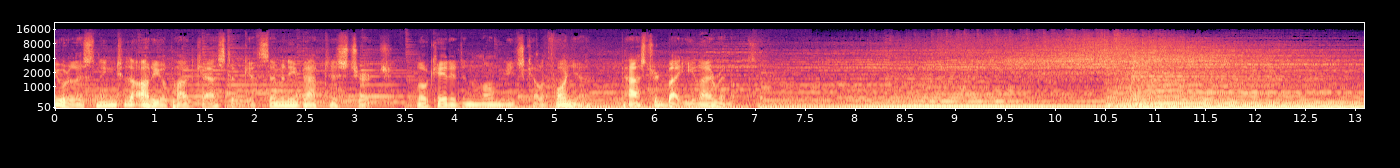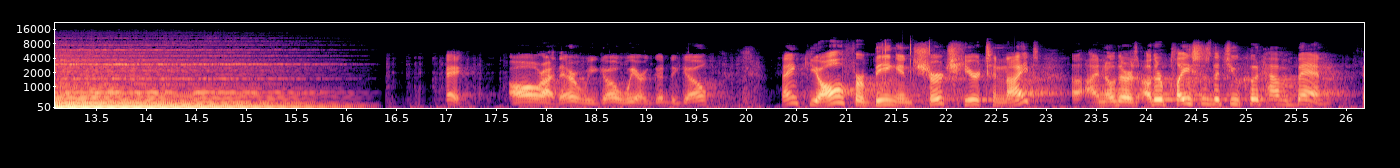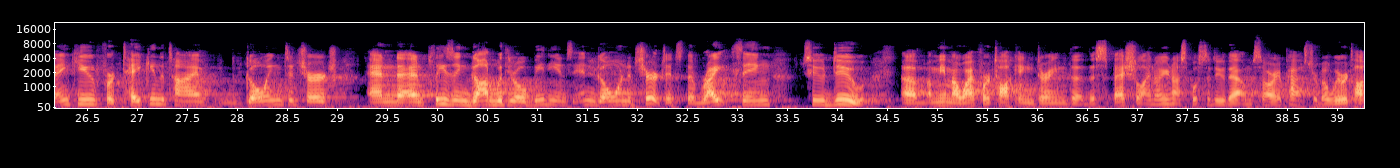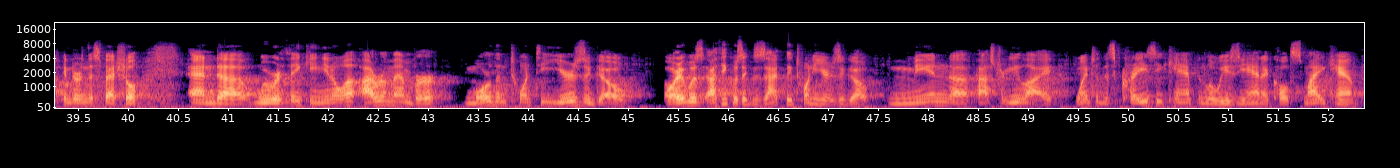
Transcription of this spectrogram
You are listening to the audio podcast of Gethsemane Baptist Church, located in Long Beach, California, pastored by Eli Reynolds. Okay, all right, there we go. We are good to go. Thank you all for being in church here tonight. Uh, I know there's other places that you could have been. Thank you for taking the time, going to church, and, and pleasing God with your obedience in going to church. It's the right thing to do. Uh, me and my wife were talking during the, the special. I know you're not supposed to do that. I'm sorry, Pastor. But we were talking during the special, and uh, we were thinking, you know what? I remember more than 20 years ago, or it was, I think it was exactly 20 years ago, me and uh, Pastor Eli went to this crazy camp in Louisiana called Smite Camp.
